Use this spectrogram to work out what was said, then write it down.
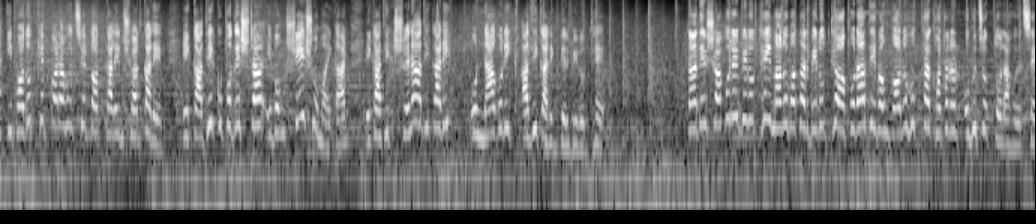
একই পদক্ষেপ করা হয়েছে তৎকালীন সরকারের একাধিক উপদেষ্টা এবং সেই সময়কার একাধিক সেনা আধিকারিক ও নাগরিক আধিকারিকদের বিরুদ্ধে। তাদের সকলের বিরুদ্ধেই মানবতার বিরুদ্ধে অপরাধ এবং গণহত্যা ঘটানোর অভিযোগ তোলা হয়েছে।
